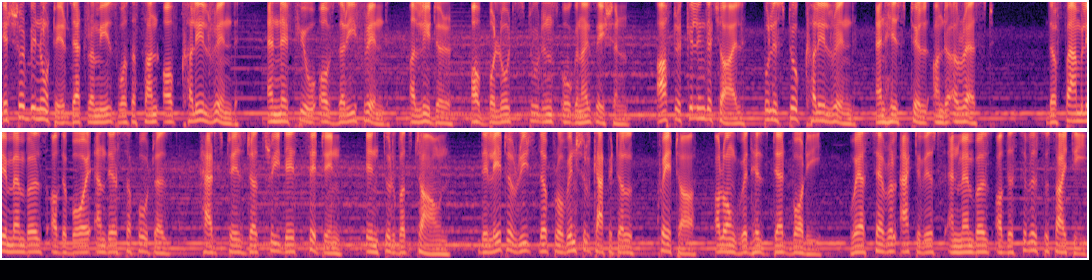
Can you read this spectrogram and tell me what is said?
It should be noted that Ramiz was the son of Khalil Rind and nephew of Zarif Rind, a leader of Baloch Students Organization. After killing the child, police took Khalil Rind and he is still under arrest. The family members of the boy and their supporters had staged a three-day sit-in in Turbat town. They later reached the provincial capital, Quetta, along with his dead body, where several activists and members of the civil society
